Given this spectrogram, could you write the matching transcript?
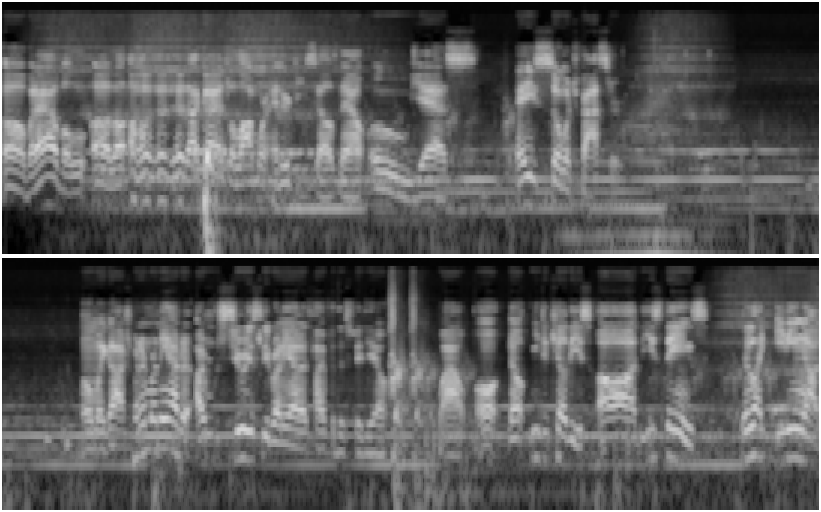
Oh, but I have a, that guy has a lot more energy cells now. Oh, yes. And he's so much faster. Oh my gosh, but I'm running out of- I'm seriously running out of time for this video. Wow. Oh, no, need to kill these. Oh, these things. They're like eating a-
